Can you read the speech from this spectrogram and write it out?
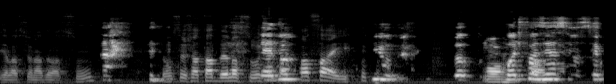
relacionada ao assunto. Então você já está dando a sua, é, já não... pode passar aí. É, pode fazer assim, você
